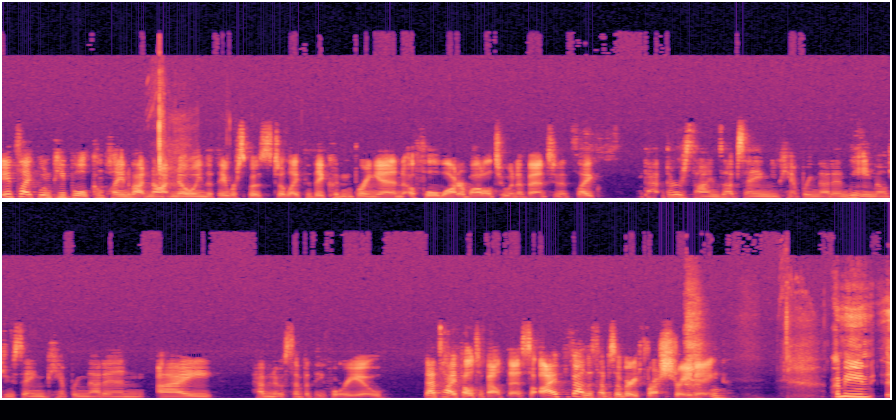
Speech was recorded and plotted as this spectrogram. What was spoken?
it's like when people complain about not knowing that they were supposed to like that they couldn't bring in a full water bottle to an event and it's like that there are signs up saying you can't bring that in. We emailed you saying you can't bring that in. I have no sympathy for you. That's how i felt about this. So i found this episode very frustrating I mean, uh,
